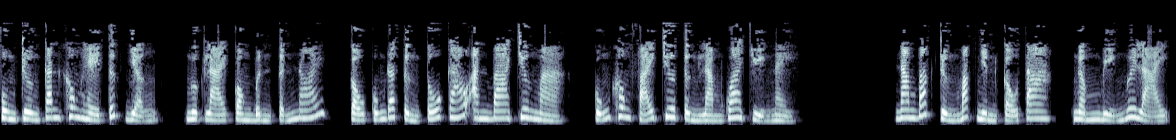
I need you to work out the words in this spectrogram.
Phùng trường canh không hề tức giận, ngược lại còn bình tĩnh nói, cậu cũng đã từng tố cáo anh ba chương mà, cũng không phải chưa từng làm qua chuyện này. Nam bắc trừng mắt nhìn cậu ta, ngậm miệng ngươi lại,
